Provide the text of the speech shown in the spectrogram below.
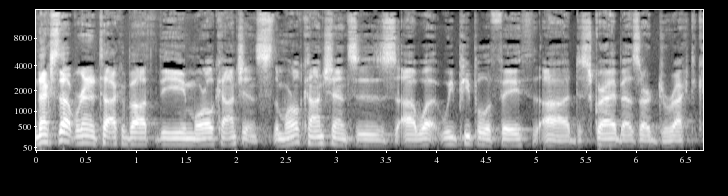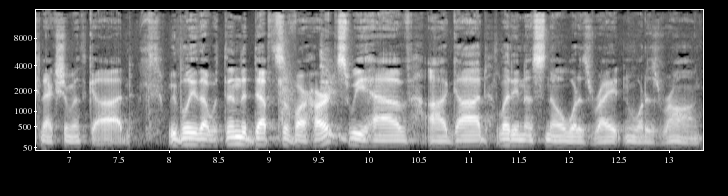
Next up, we're going to talk about the moral conscience. The moral conscience is uh, what we people of faith uh, describe as our direct connection with God. We believe that within the depths of our hearts, we have uh, God letting us know what is right and what is wrong.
